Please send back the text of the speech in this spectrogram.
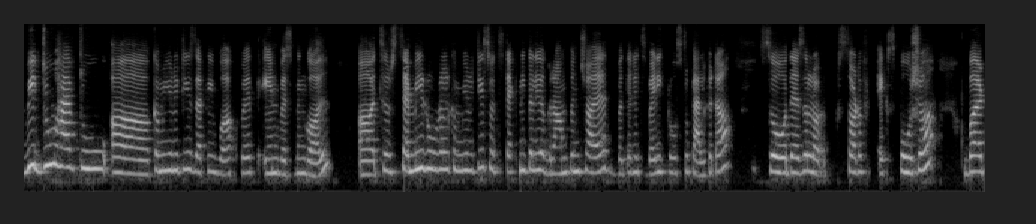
We do have two uh, communities that we work with in West Bengal. Uh, it's a semi-rural community, so it's technically a Gram Panchayat, but then it's very close to Calcutta. So there's a lot sort of exposure. But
